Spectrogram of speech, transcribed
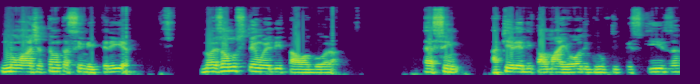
não haja tanta simetria. Nós vamos ter um edital agora, assim, aquele edital maior de grupo de pesquisa,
